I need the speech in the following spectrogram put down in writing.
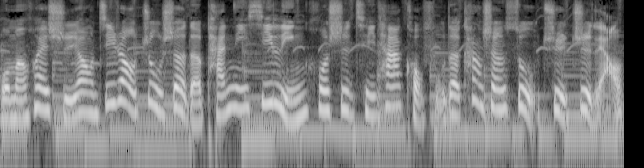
我们会使用肌肉注射的盘尼西林或是其他口服的抗生素去治疗。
